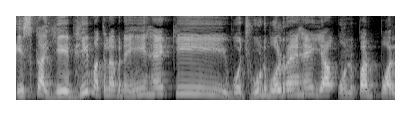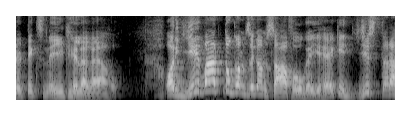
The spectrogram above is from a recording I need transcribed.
इसका यह भी मतलब नहीं है कि वो झूठ बोल रहे हैं या उन पर पॉलिटिक्स नहीं खेला गया हो। और यह बात तो कम से कम साफ़ हो गई है कि जिस तरह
